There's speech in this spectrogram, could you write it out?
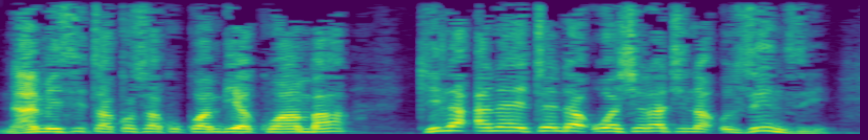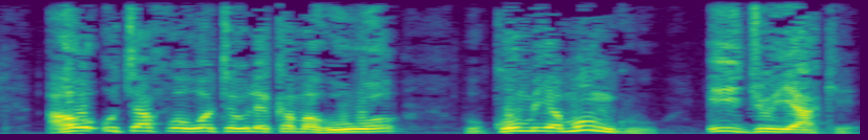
Nami sitakosa kukwambia kwamba kila anayetenda uasherati na uzinzi au uchafu wowote ule kama huo hukumu ya mungu ii juu yake.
